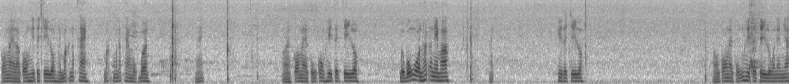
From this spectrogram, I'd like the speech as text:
Con này là con Hitachi luôn thì mất nắp thang. Mất nắp thang một bên. Đấy. rồi, con này cũng con Hitachi luôn. 14V hết anh em ha. Đấy. Hitachi luôn. Còn con này cũng Hitachi luôn anh em nha.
